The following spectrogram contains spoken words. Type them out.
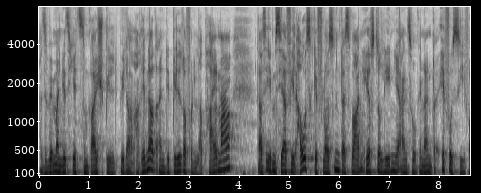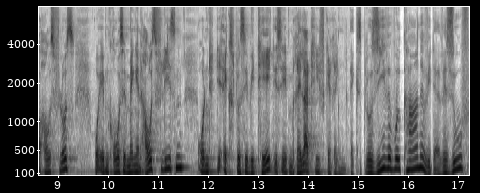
Also wenn man jetzt, jetzt zum Beispiel wieder erinnert an die Bilder von La Palma, da ist eben sehr viel ausgeflossen. Das war in erster Linie ein sogenannter effusiver Ausfluss, wo eben große Mengen ausfließen und die Explosivität ist eben relativ gering. Explosive Vulkane wie der Vesuv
